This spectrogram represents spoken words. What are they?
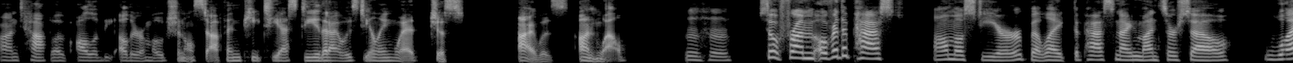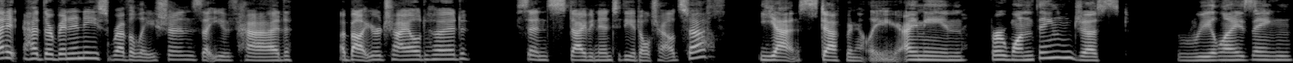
on top of all of the other emotional stuff and PTSD that I was dealing with, just I was unwell. Mm-hmm. So, from over the past almost year, but like the past nine months or so, what had there been any revelations that you've had about your childhood since diving into the adult child stuff? Yes, definitely. I mean, for one thing, just realizing,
